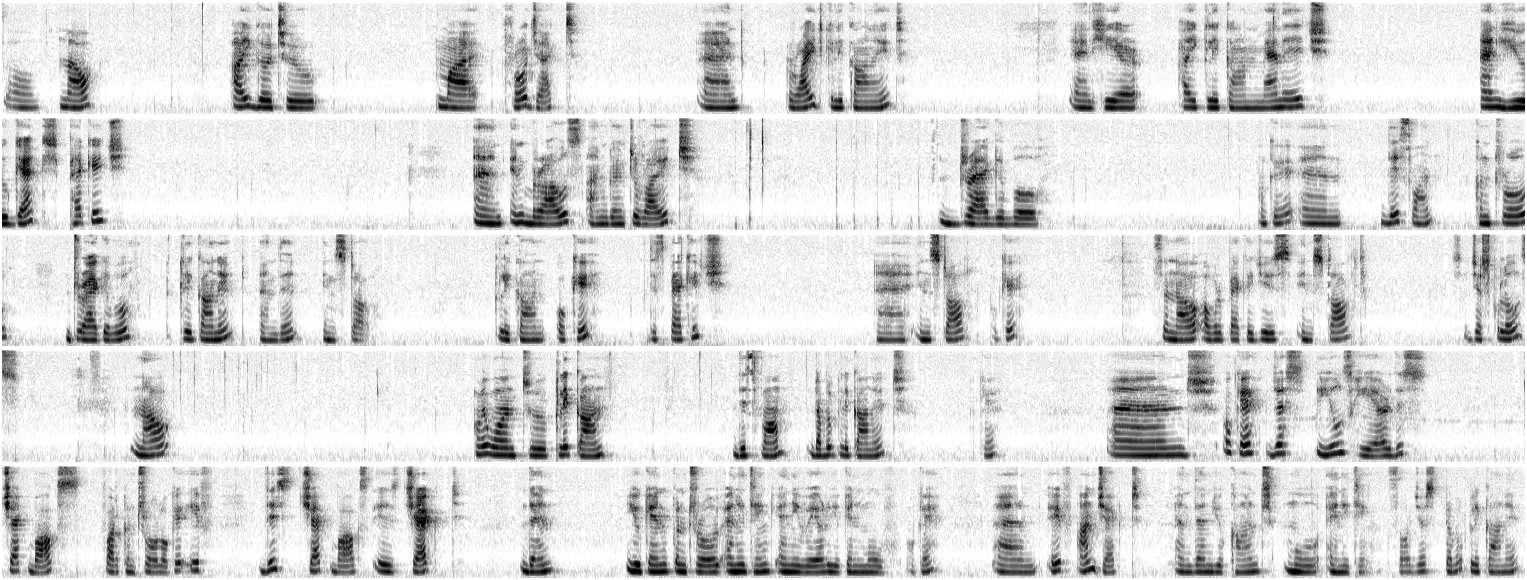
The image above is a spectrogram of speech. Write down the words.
So now I go to my project and right click on it. And here I click on manage and NuGet package. And in browse I'm going to write draggable. Okay and this one control draggable. Click on it and then install. Click on ok. This package and install okay? So now our package is installed. So just close. Now I want to click on this form double click on it okay? And okay just use here this checkbox for control okay? If this checkbox is checked then you can control anything anywhere you can move okay? And if unchecked and then you can't move anything. So just double click on it.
